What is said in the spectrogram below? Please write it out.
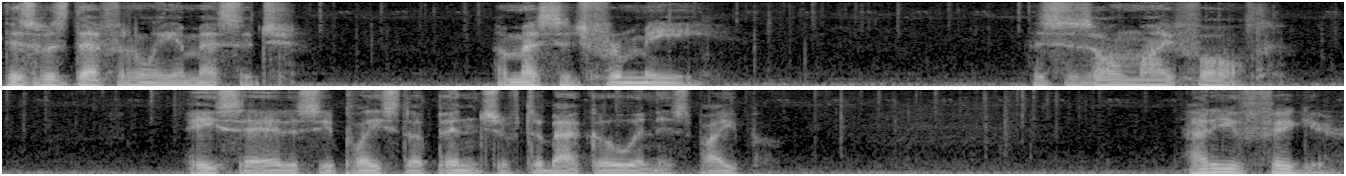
This was definitely a message. A message for me. This is all my fault, he said as he placed a pinch of tobacco in his pipe. How do you figure?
